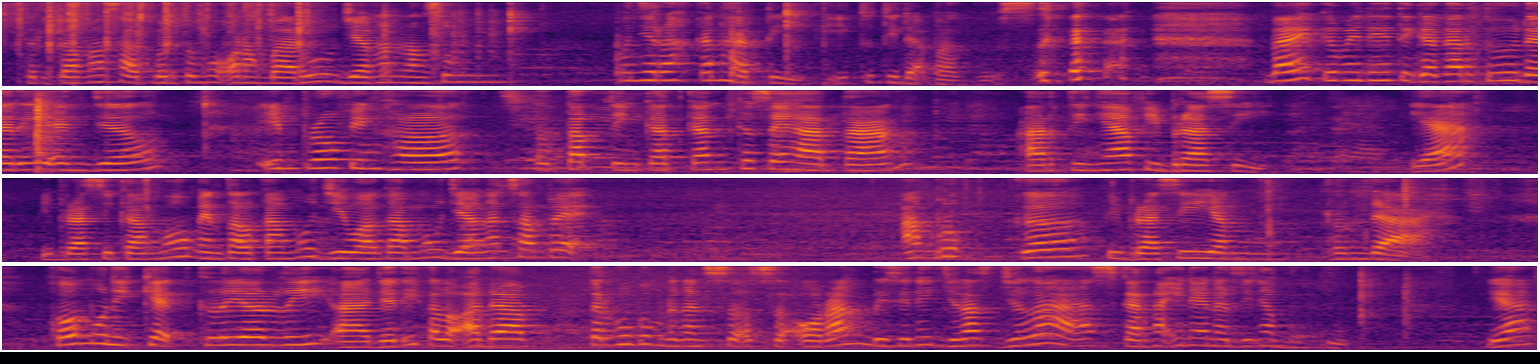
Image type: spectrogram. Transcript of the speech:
Terutama saat bertemu orang baru jangan langsung menyerahkan hati. Itu tidak bagus baik Gemini tiga kartu dari Angel improving health tetap tingkatkan kesehatan artinya vibrasi ya vibrasi kamu mental kamu jiwa kamu jangan sampai ambruk ke vibrasi yang rendah. Communicate clearly. Ah, jadi kalau ada terhubung dengan seseorang di sini jelas-jelas karena ini energinya buku. Ya.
